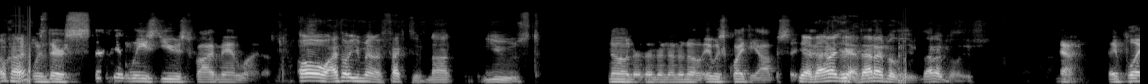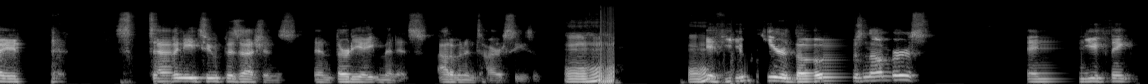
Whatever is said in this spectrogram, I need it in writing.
Okay. was their second least used five man lineup. Oh, I thought you meant effective, not used. No, no, no, no, no, no, no. It was quite the opposite. Yeah, that. Yeah, that I believe. That I believe. Yeah, they played 72 possessions and 38 minutes out of an entire season. Mm-hmm. Mhm. If you hear those numbers and you think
